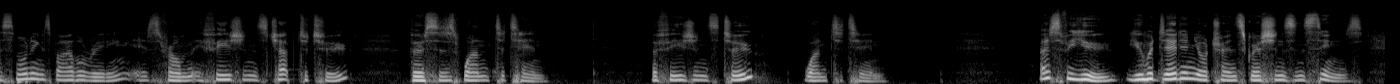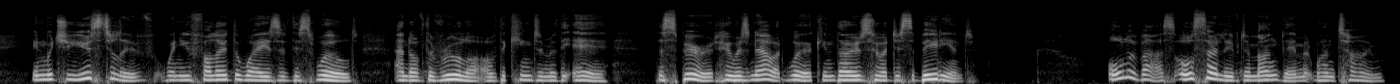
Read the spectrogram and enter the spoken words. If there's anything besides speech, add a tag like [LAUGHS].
This morning's Bible reading is from Ephesians chapter 2, verses 1 to 10. Ephesians 2, 1 to 10. As for you, you were dead in your transgressions and sins, in which you used to live when you followed the ways of this world and of the ruler of the kingdom of the air, the Spirit who is now at work in those who are disobedient. All of us also lived among them at one time,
